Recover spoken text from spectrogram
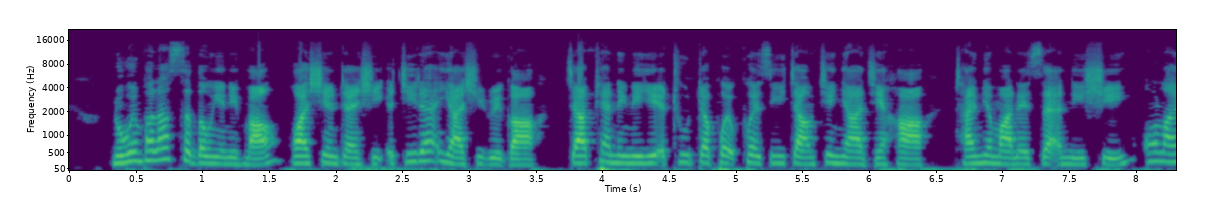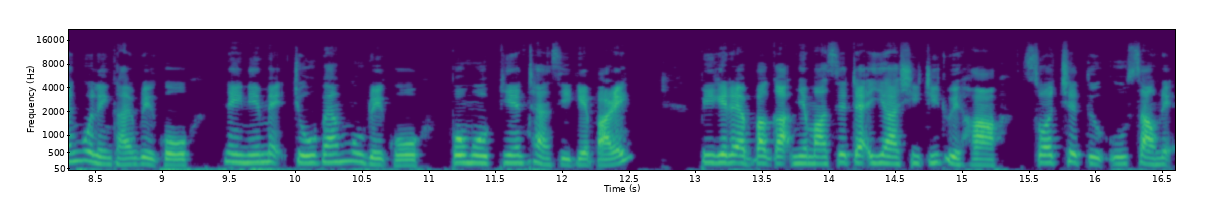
။နိုဝင်ဘာလ23ရက်နေ့မှာဝါရှင်တန်ရှိအကြီးတန်းအရာရှိတွေကကြားဖြတ်နေနေရေးအထူးတပ်ဖွဲ့ဖွဲ့စည်းကြောင်းကြေညာခြင်းဟာထိုင်းမြန်မာနယ်စပ်အနီးရှိအွန်လိုင်းငွေလိမ်ခိုင်းတွေကိုနှိမ်နင်းမဲ့ကြိုးပမ်းမှုတွေကိုပုံမပြင်းထန်စေခဲ့ပါတယ်။ပြီးခဲ့တဲ့ဘက်ကမြန်မာစစ်တပ်အရာရှိကြီးတွေဟာစောချစ်သူဦးဆောင်တဲ့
